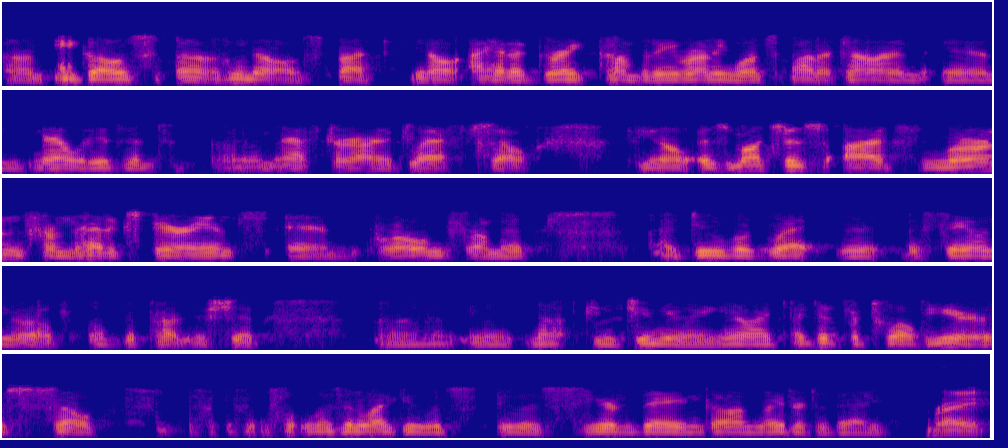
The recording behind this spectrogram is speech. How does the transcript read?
um, egos, uh, who knows? But you know, I had a great company running once upon a time, and now it isn't. Um, after I had left, so you know, as much as I've learned from that experience and grown from it, I do regret the, the failure of, of the partnership. Uh, you know, not continuing. You know, I, I did for 12 years, so it wasn't like it was it was here today and gone later today. Right.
